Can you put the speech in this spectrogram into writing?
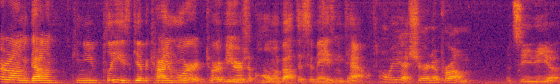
Ronald McDonald, can you please give a kind word to our viewers at home about this amazing towel? Oh yeah, sure, no problem. Let's see. The uh,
